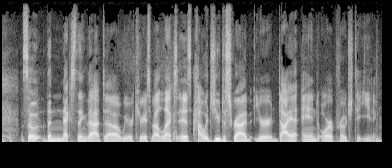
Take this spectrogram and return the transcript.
so the next thing that uh, we were curious about, Lex, is how would you describe your diet and or approach to eating?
